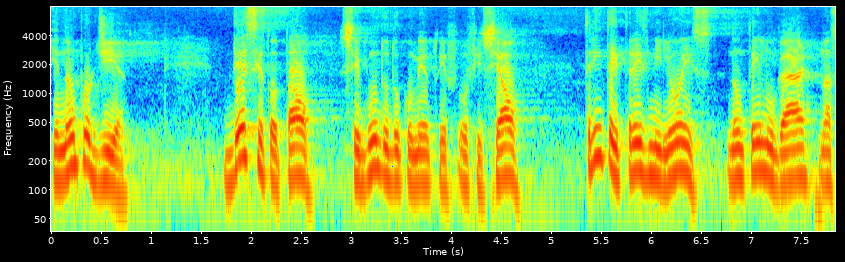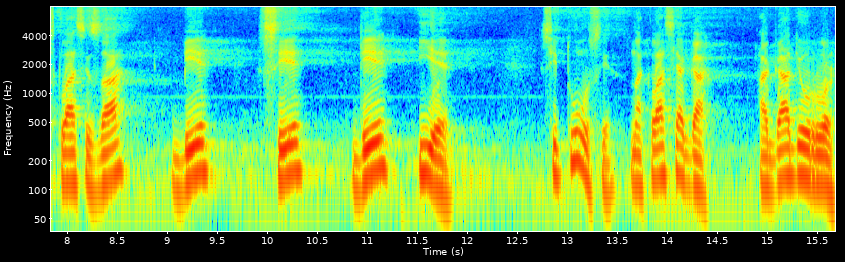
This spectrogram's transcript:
e não por dia. Desse total, segundo o documento oficial, 33 milhões não têm lugar nas classes A, B, C, D e E. Situam-se na classe H, H de horror.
